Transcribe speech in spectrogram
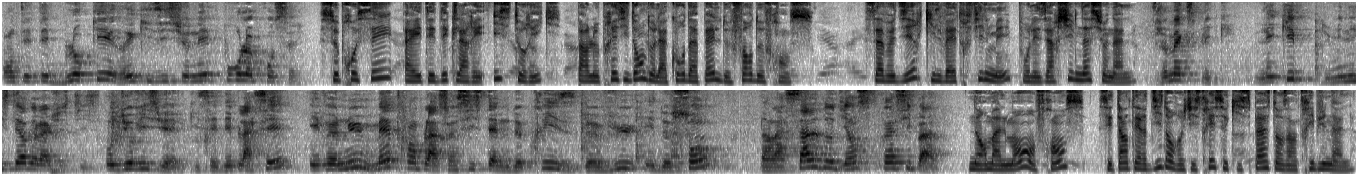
ont été bloquées, réquisitionnées pour le procès. Ce procès a été déclaré historique par le président de la Cour d'appel de Fort-de-France. Ça veut dire qu'il va être filmé pour les archives nationales. Je m'explique. L'équipe du ministère de la Justice audiovisuelle qui s'est déplacée est venue mettre en place un système de prise de vue et de son dans la salle d'audience principale. Normalement, en France, c'est interdit d'enregistrer ce qui se passe dans un tribunal.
